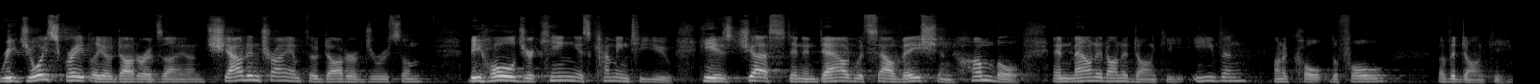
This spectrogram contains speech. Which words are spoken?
Rejoice greatly, O daughter of Zion. Shout in triumph, O daughter of Jerusalem. Behold, your king is coming to you. He is just and endowed with salvation, humble and mounted on a donkey, even on a colt, the foal of a donkey.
